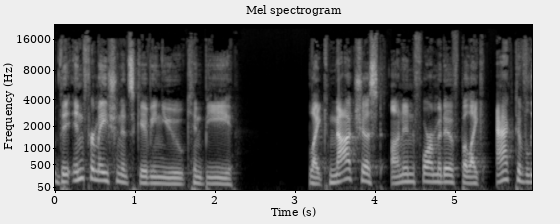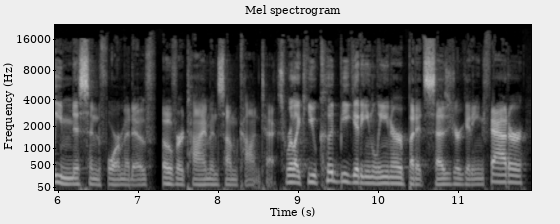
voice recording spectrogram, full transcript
the information it's giving you can be like not just uninformative but like actively misinformative over time in some contexts where like you could be getting leaner but it says you're getting fatter.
